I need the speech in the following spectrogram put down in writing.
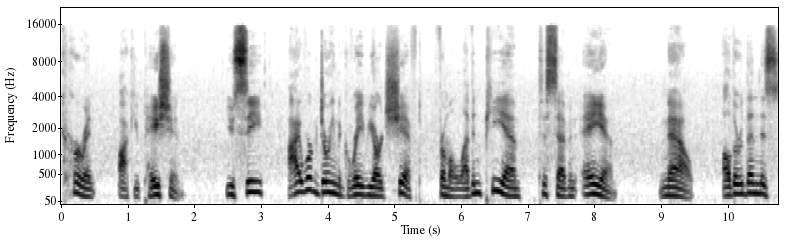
current occupation. You see, I work during the graveyard shift from 11 p.m. to 7 a.m. Now, other than this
